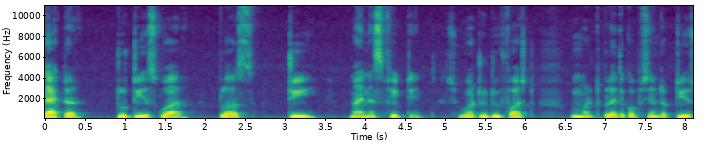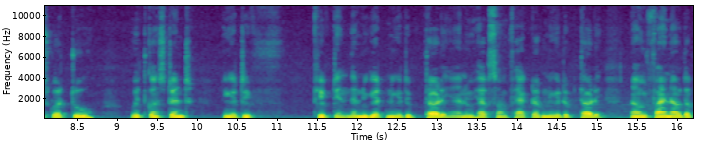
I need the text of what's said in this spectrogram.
factor 2t square plus t minus 15 so what we do first we multiply the coefficient of t square 2 with constant negative 15 then we get negative 30 and we have some factor of negative 30 now we find out the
